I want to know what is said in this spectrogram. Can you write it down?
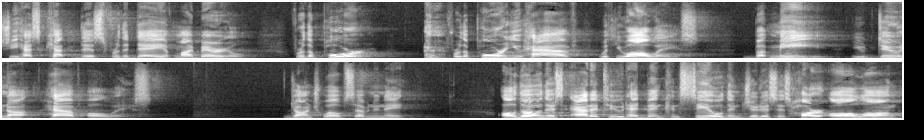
She has kept this for the day of my burial. For the poor, for the poor you have with you always, but me you do not have always. John 12, 7 and 8. Although this attitude had been concealed in Judas's heart all along,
